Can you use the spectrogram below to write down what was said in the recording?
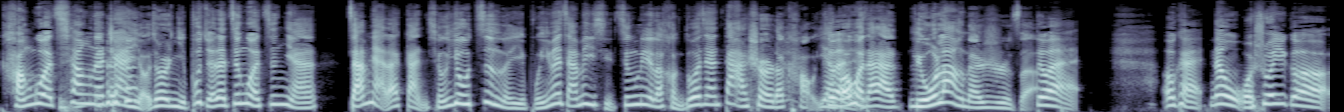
扛过枪的战友，就是你不觉得经过今年，咱们俩的感情又近了一步？因为咱们一起经历了很多件大事儿的考验，包括咱俩流浪的日子。对，OK，那我说一个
